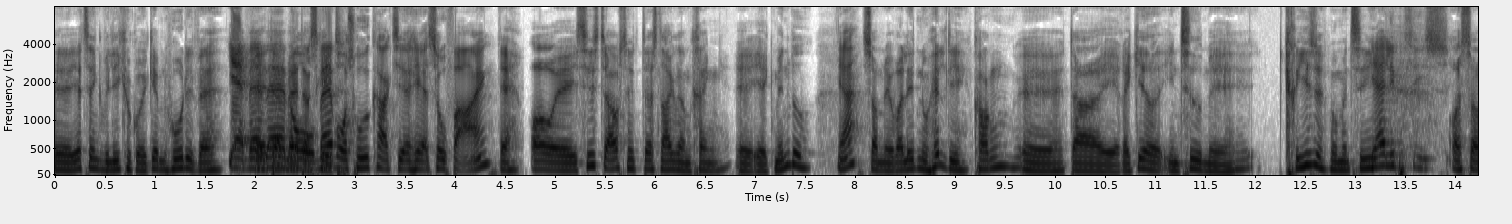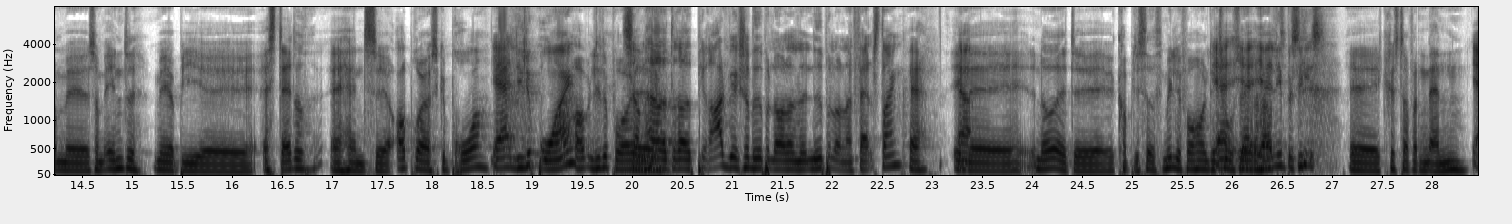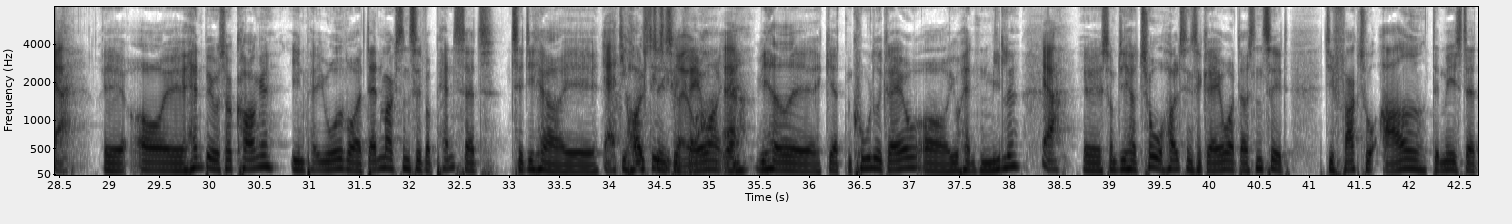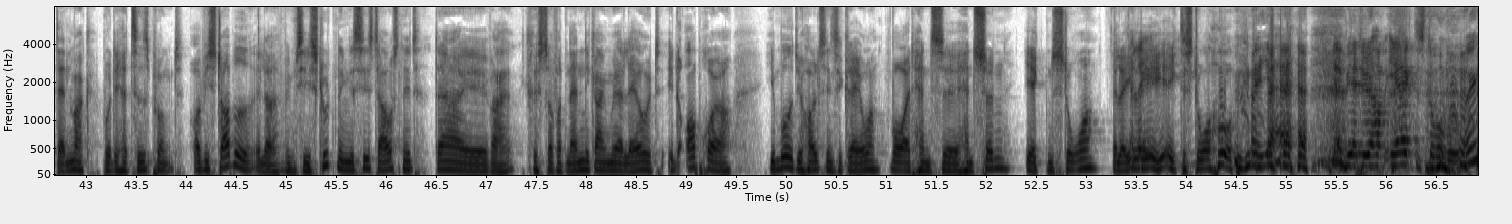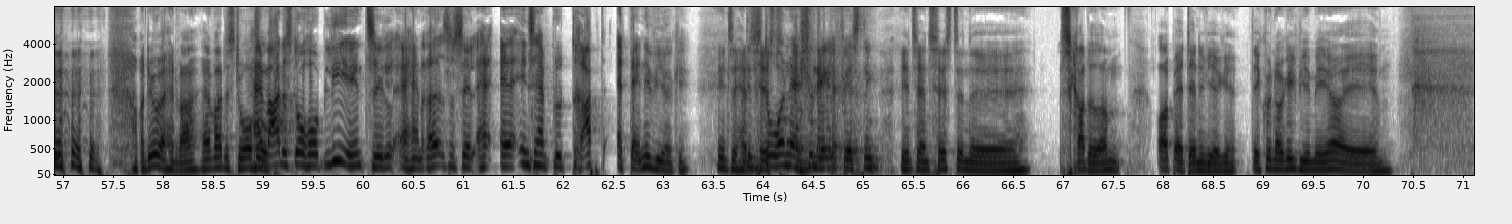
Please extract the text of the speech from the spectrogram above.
Øh, jeg tænker, vi lige kan gå igennem hurtigt, hvad, ja, hvad, hvad, hvad, hvad, der er hvad er vores hovedkarakter her so far, ikke? Ja, og øh, i sidste afsnit, der snakkede vi omkring øh, Erik Menved, ja. som jo var lidt en uheldig konge, øh, der øh, regerede i en tid med krise, må man sige. Ja, lige præcis. Og som, øh, som endte med at blive øh, erstattet af hans øh, oprørske bror. Ja, lillebror, ikke? Op, lillebror, som øh, havde drevet piratvirksomhed på Lolland, nede på Lolland Falster, ikke? Ja, en, ja. Øh, noget af et øh, kompliceret familieforhold, de ja, to ja, ja, lige præcis. Øh, Christoffer den anden. Ja. Øh, og øh, han blev jo så konge i en periode, hvor Danmark sådan set var pansat til de her øh, ja, de holstenske grever. Ja. ja. Vi havde øh, Gert den Kuglede Greve og Johan den Mille, ja. øh, som de her to holstenske grever, der sådan set de facto ejede det meste af Danmark på det her tidspunkt. Og vi stoppede, eller vil man sige, i slutningen af sidste afsnit, der øh, var Christoffer den anden i gang med at lave et, et oprør imod de holstenske grever, hvor at hans, øh, hans søn, Erik den Store, eller, eller Erik det Store Håb. ja, ja, vi har det ham Erik det Store Håb, ikke? og det var, han var. Han var det store han håb. Han var det store håb lige indtil, at han redde sig selv, han, indtil han blev dræbt af Dannevirke. Indtil hans den store hest, nationale festning. Indtil hans hest, den øh, skrættede om, op af Dannevirke. Det kunne nok ikke blive mere... Øh,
